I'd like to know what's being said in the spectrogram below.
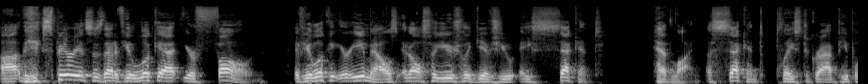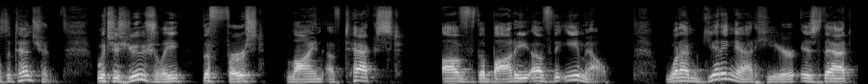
Uh, the experience is that if you look at your phone, if you look at your emails, it also usually gives you a second headline, a second place to grab people's attention, which is usually the first line of text of the body of the email. What I'm getting at here is that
